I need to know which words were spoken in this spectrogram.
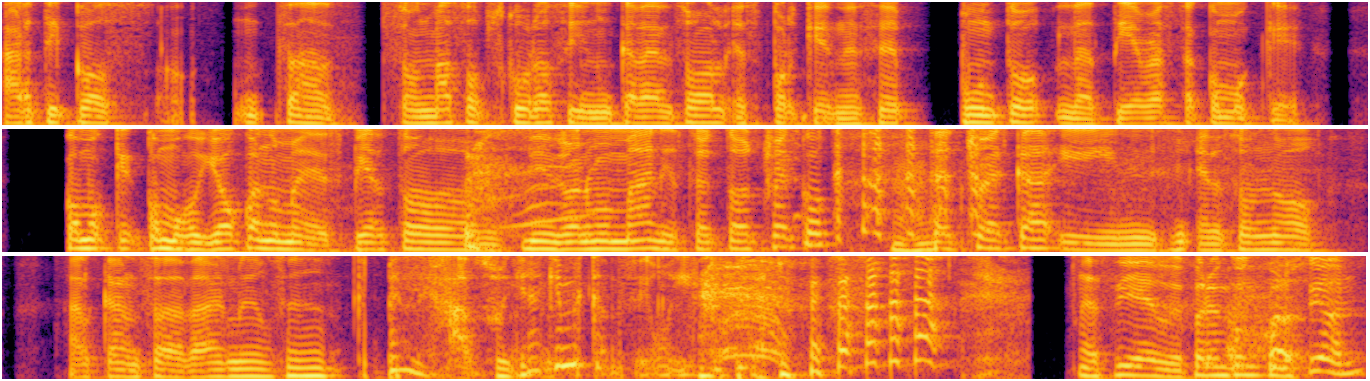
árticos o sea, son más oscuros y nunca da el sol es porque en ese punto la tierra está como que como que como yo cuando me despierto y duermo mal y estoy todo chueco, está chueca y el sol no alcanza a darle, o sea, qué pendejazo, ya que me cansé, güey. Así es, güey. Pero en conclusión,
